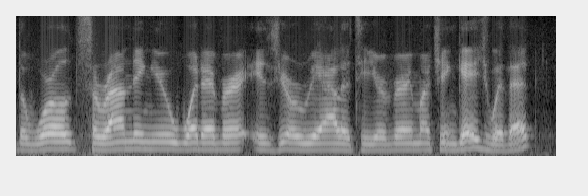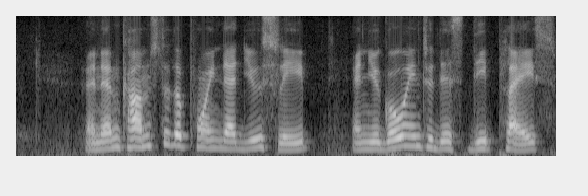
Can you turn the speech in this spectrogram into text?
the world surrounding you whatever is your reality you're very much engaged with it. And then comes to the point that you sleep and you go into this deep place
